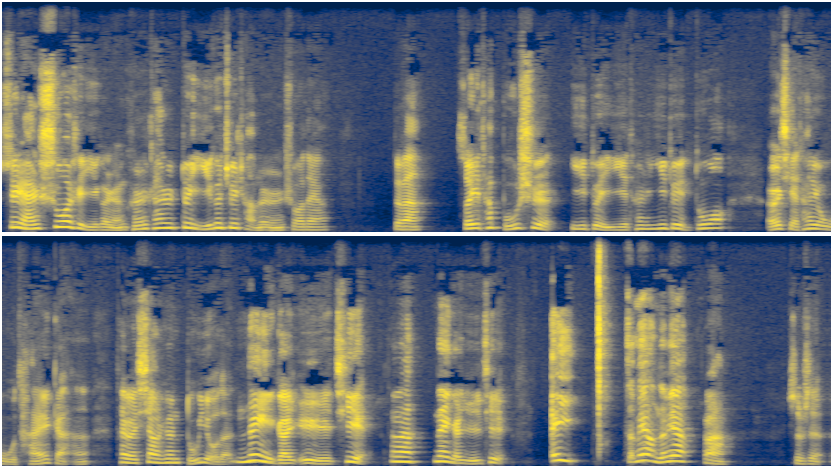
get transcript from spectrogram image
虽然说是一个人，可是他是对一个剧场的人说的呀，对吧？所以它不是一对一，它是一对多，而且它有舞台感，它有相声独有的那个语气，对吧？那个语气，哎，怎么样？怎么样？是吧？是不是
